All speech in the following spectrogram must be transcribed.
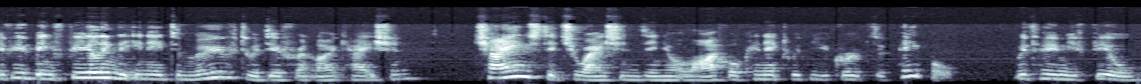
If you've been feeling that you need to move to a different location, change situations in your life or connect with new groups of people with whom you feel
